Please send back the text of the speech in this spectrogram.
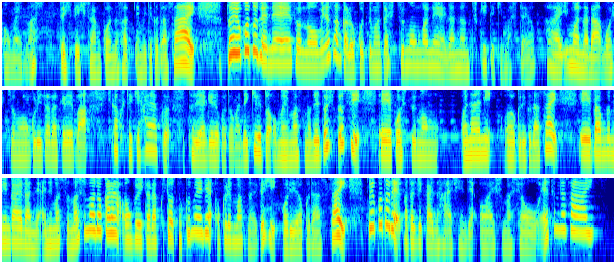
思います。ぜひぜひ参考になさってみてください。ということでね、その皆さんから送ってもらった質問がね、だんだん尽きてきましたよ。はい。今ならご質問を送りいただければ、比較的早く取り上げることができると思いますので、どしどし、えー、ご質問、お悩みお送りください。えー、番組概要欄にありますマシュマロからお送りいただくと匿名で送れますので、ぜひご利用ください。ということで、また次回の配信でお会いしましょう。おやすみなさい。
